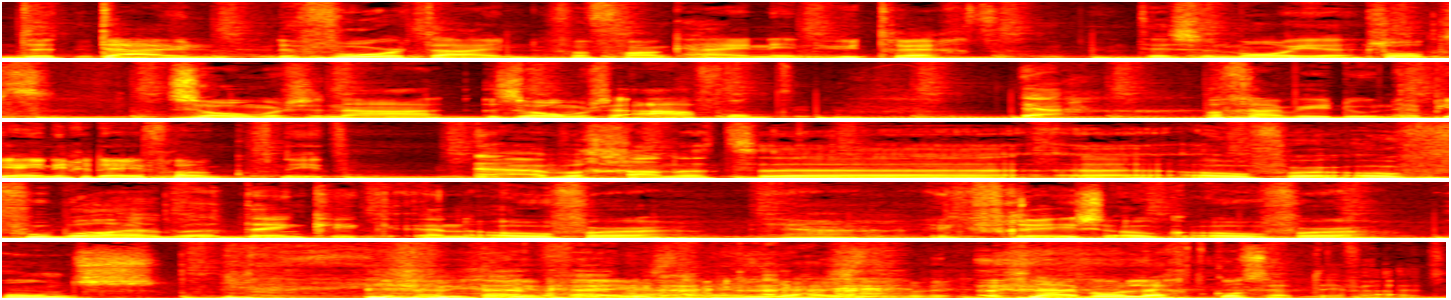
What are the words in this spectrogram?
de tuin, de voortuin van Frank Heijn in Utrecht. Het is een mooie Klopt. Zomerse, na, zomerse avond. Ja. Wat gaan we hier doen? Heb je enig idee Frank of niet? Ja, we gaan het eh, eh, over, over voetbal hebben, denk ik. En over, ja, ik vrees ook over ons. Je vreest juist. Snijbo legt het concept even uit.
